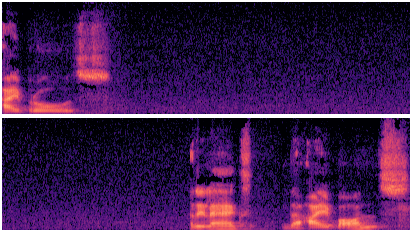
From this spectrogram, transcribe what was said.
eyebrows. Relax the eyeballs.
